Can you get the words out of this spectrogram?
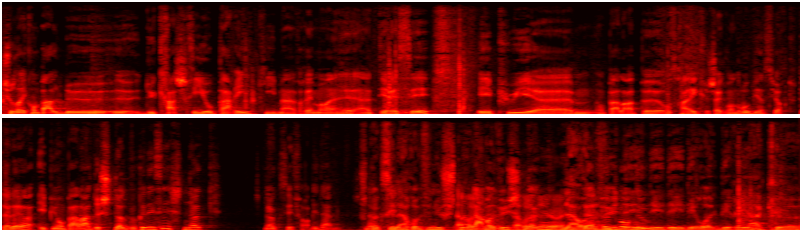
Je voudrais qu'on parle de, du crash Rio Paris qui m'a vraiment intéressé. Et puis on parlera peu, on sera avec Jacques Vendroux bien sûr tout à l'heure. Et puis on parlera de Schnock. Vous connaissez Schnock? Schnock, c'est formidable. Schnock, c'est la revue Schnock. La revue Schnock. La revue des, des, des, des, réacs. Euh.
